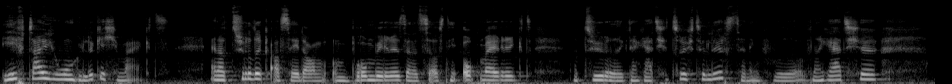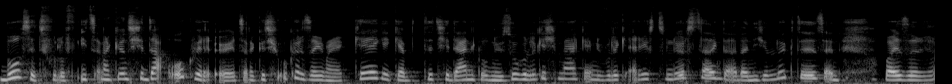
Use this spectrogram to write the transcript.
heeft dat je gewoon gelukkig gemaakt. En natuurlijk, als hij dan een brombeer is en het zelfs niet opmerkt, natuurlijk, dan gaat je terug teleurstelling voelen. Of dan gaat je boosheid voelen of iets. En dan kun je dat ook weer uit. En dan kun je ook weer zeggen, kijk, ik heb dit gedaan, ik wil nu zo gelukkig maken. En nu voel ik ergens teleurstelling dat dat niet gelukt is. En wat is er,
